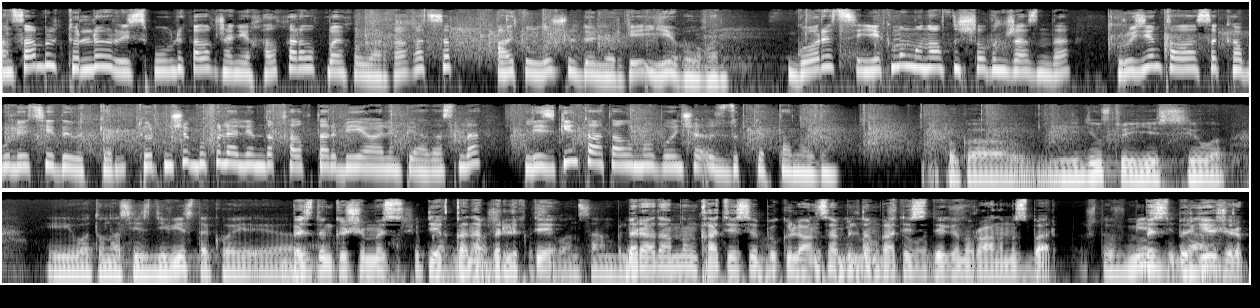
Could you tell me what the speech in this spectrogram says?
ансамбль түрлі республикалық және халықаралық байқауларға қатысып айтулы жүлделерге ие болған горец 2016 жылдың жазында грузин қаласы кабулетиде өткен төртінші бүкіл әлемдік халықтар биі олимпиадасында лезгинка аталымы бойынша үздік деп танылды Только в единстве есть сила. И вот у нас есть девиз такой. э, біздің күшіміз тек қана бірлікте бір адамның қатесі бүкіл ансамбльдің қатесі деген ұранымыз бар. біз бірге жүріп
